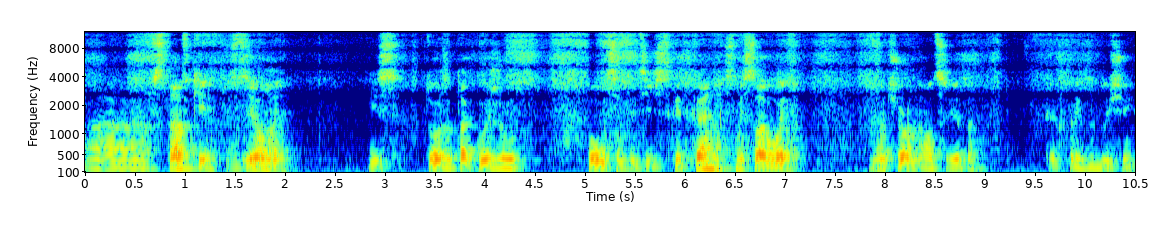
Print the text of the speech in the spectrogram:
А вставки сделаны из тоже такой же вот полусинтетической ткани смесовой, но черного цвета, как в предыдущей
